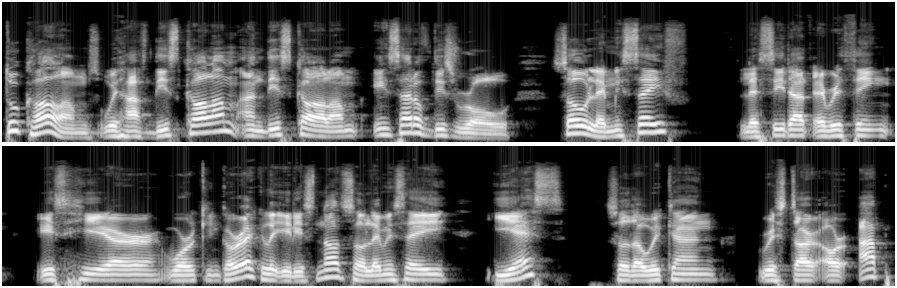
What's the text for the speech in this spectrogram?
two columns. We have this column and this column inside of this row. So let me save. Let's see that everything is here working correctly? It is not. So let me say yes, so that we can restart our app.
